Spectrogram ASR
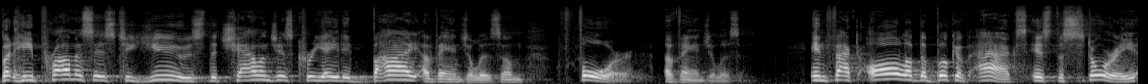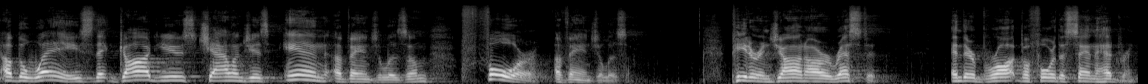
but he promises to use the challenges created by evangelism for evangelism. In fact, all of the book of Acts is the story of the ways that God used challenges in evangelism for evangelism. Peter and John are arrested and they're brought before the Sanhedrin.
